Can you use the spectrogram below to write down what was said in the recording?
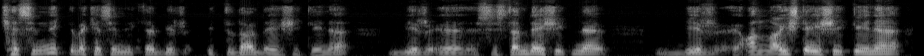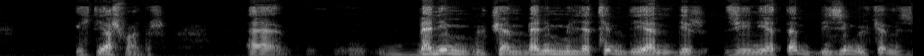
kesinlikle ve kesinlikle bir iktidar değişikliğine, bir e, sistem değişikliğine, bir e, anlayış değişikliğine ihtiyaç vardır. E, benim ülkem, benim milletim diyen bir zihniyetten bizim ülkemiz,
